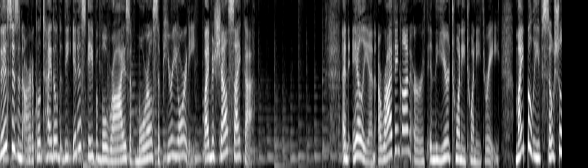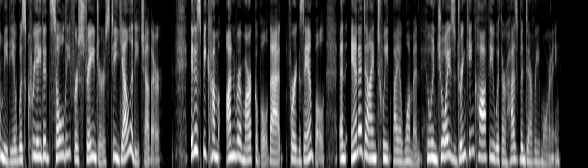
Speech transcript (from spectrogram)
This is an article titled The Inescapable Rise of Moral Superiority by Michelle Cyca. An alien arriving on Earth in the year 2023 might believe social media was created solely for strangers to yell at each other. It has become unremarkable that, for example, an anodyne tweet by a woman who enjoys drinking coffee with her husband every morning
